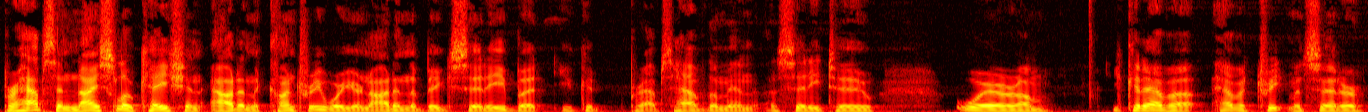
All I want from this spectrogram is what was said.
perhaps a nice location out in the country where you're not in the big city, but you could perhaps have them in a city too, where um, you could have a have a treatment center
